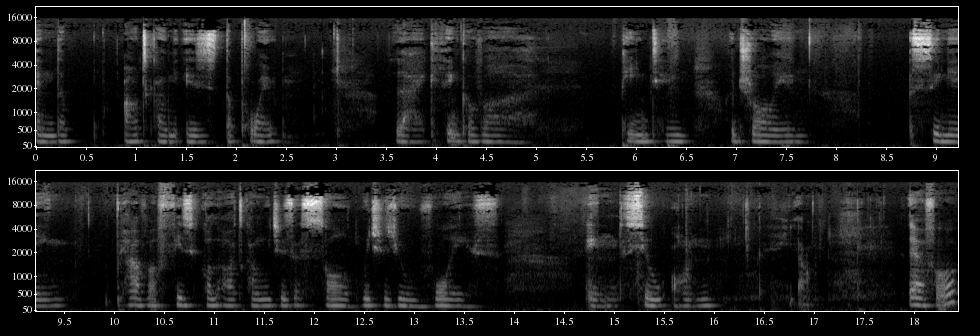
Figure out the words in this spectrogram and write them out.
and the outcome is the poem. Like, think of a painting, a drawing, singing. You have a physical outcome, which is a song, which is your voice, and so on. Yeah. Therefore,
